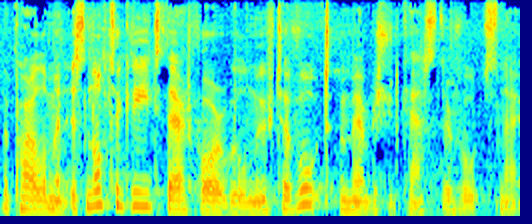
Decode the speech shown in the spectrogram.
The Parliament is not agreed, therefore we will move to a vote and members should cast their votes now.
